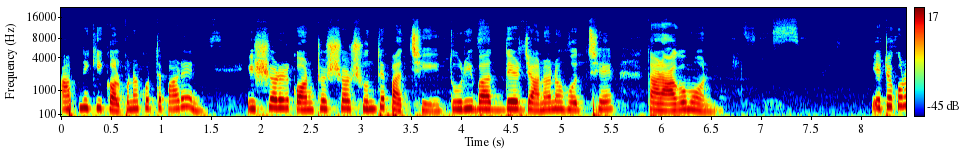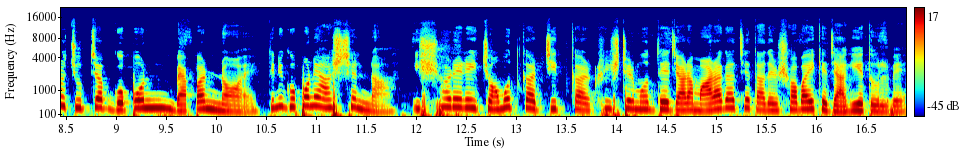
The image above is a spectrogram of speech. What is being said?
আপনি কি কল্পনা করতে পারেন? ঈশ্বরের কণ্ঠস্বর শুনতে পাচ্ছি, তুরিবাদদের জানানো হচ্ছে তার আগমন। এটা কোনো চুপচাপ গোপন ব্যাপার নয়। তিনি গোপনে আসছেন না। ঈশ্বরের এই চমৎকার চিৎকার খ্রিস্টের মধ্যে যারা মারা গেছে, তাদের সবাইকে জাগিয়ে তুলবে।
